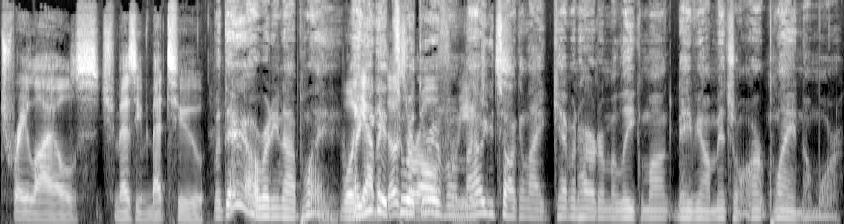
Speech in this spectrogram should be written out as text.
Trey Lyles, Chimezi Metu. But they're already not playing. Well, like yeah, you but get those two or are three all of them. Now you're talking like Kevin Huerter, Malik Monk, Davion Mitchell aren't playing no more.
